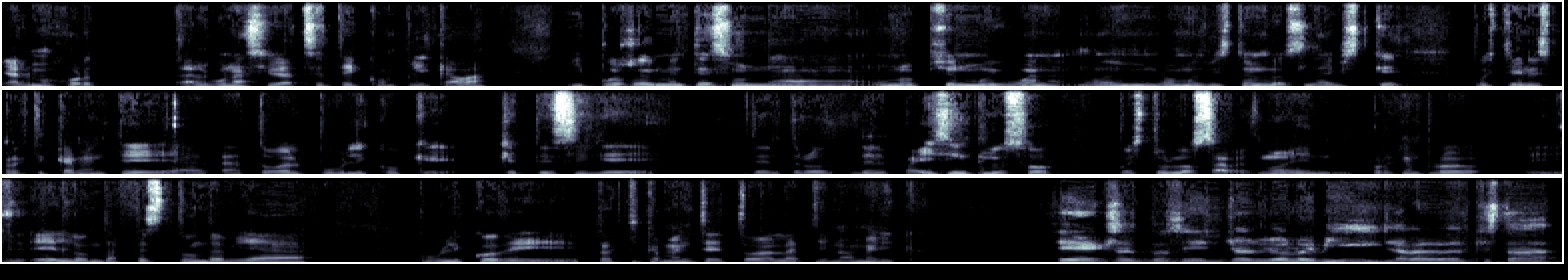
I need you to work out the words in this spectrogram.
a lo mejor alguna ciudad se te complicaba y pues realmente es una, opción muy buena, ¿no? Lo hemos visto en los lives que pues tienes prácticamente a, todo el público que, que, te sigue dentro del país, incluso pues tú lo sabes, ¿no? En, por ejemplo, eh, el Onda Fest donde había público de prácticamente toda Latinoamérica. Sí, exacto, sí, yo, yo lo vi y la verdad es que está,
